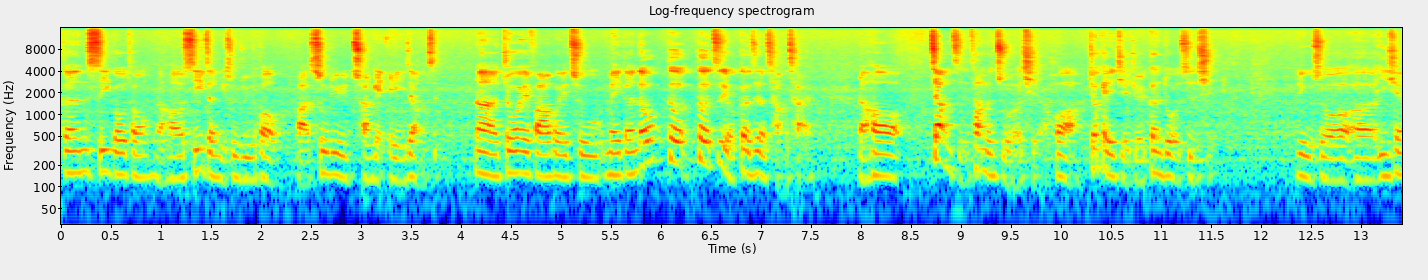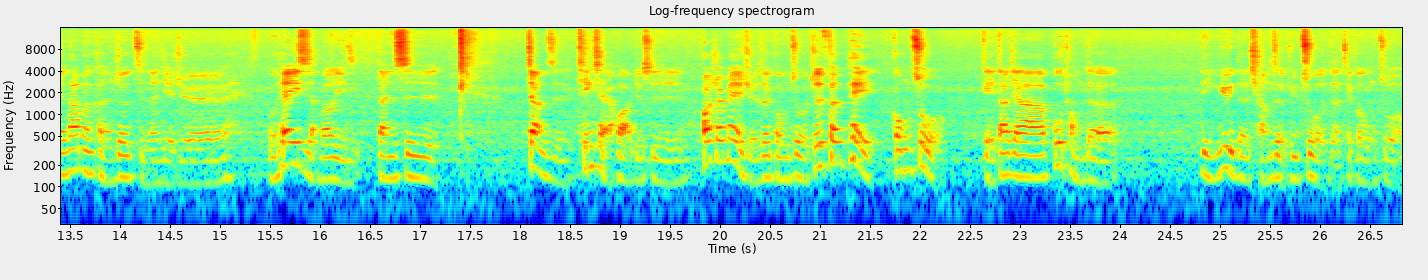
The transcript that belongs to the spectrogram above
跟 C 沟通，然后 C 整理数据后，把数据传给 A 这样子，那就会发挥出每个人都各各自有各自的长才，然后这样子他们组合起来的话，就可以解决更多的事情。例如说，呃，以前他们可能就只能解决，我现在一直讲不到例子，但是这样子听起来的话，就是 project manager 这工作，就是分配工作给大家不同的领域的强者去做的这个工作，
